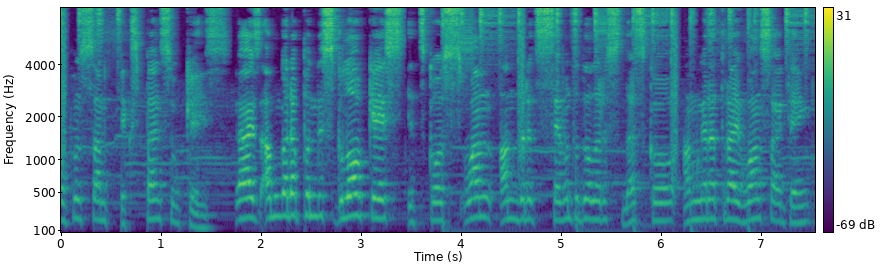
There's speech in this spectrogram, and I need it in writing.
open some expensive case. Guys, I'm gonna open this glove case. It costs $170. Let's go. I'm gonna try once, I think.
